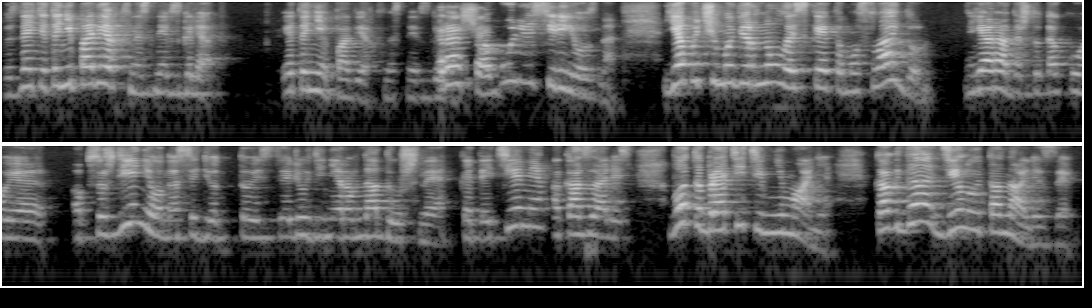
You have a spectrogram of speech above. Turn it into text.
вы знаете, это не поверхностный взгляд. Это не поверхностный взгляд, Хорошо. это более серьезно. Я почему вернулась к этому слайду? Я рада, что такое обсуждение у нас идет, то есть люди неравнодушные к этой теме оказались. Вот обратите внимание, когда делают анализы,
